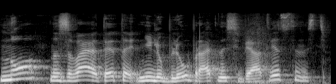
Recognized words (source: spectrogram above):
но называют это «не люблю брать на себя ответственность».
